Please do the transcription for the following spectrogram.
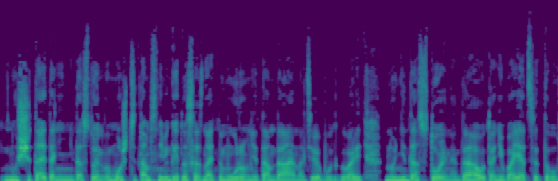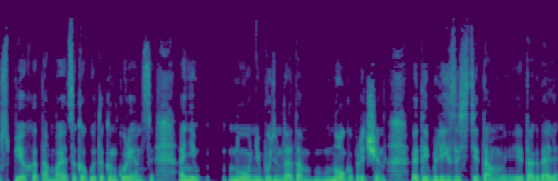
ну, считают они недостойны. Вы можете там с ними говорить на сознательном уровне, там, да, она тебе будет говорить, но недостойны, да, вот они боятся этого успеха, там, боятся какой-то конкуренции. Они ну, не будем, да, там много причин этой близости там и так далее.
